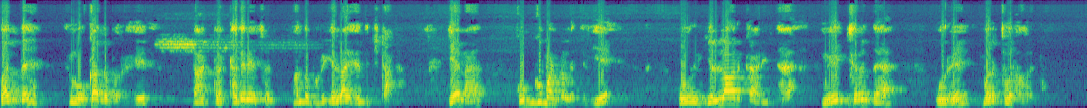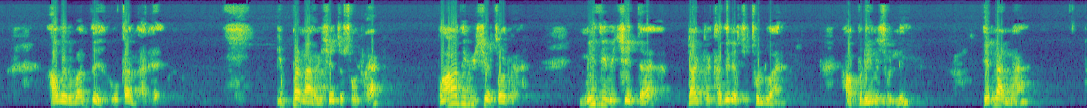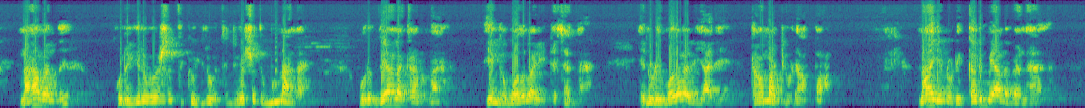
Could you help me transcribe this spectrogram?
வந்து இவங்க உட்கார்ந்த பிறகு டாக்டர் கதிரேசன் வந்த பிறகு எல்லாம் எழுந்திரிச்சிட்டாங்க. ஏன்னா கொங்கு மண்டலத்திலேயே ஒரு எல்லாருக்கும் அறிந்த மிகச்சிறந்த ஒரு மருத்துவர் அவர். அவர் வந்து உட்கார்ந்தாரு. இப்ப நான் விஷயத்த சொல்றேன். பாதி விஷயம் சொல்றேன். மீதி விஷயத்த டாக்டர் கதிரேசன் சொல்லுவார் அப்படின்னு சொல்லி என்னன்னா நான் வந்து ஒரு இருபது வருஷத்துக்கு இருபத்தஞ்சு வருஷத்துக்கு முன்னால ஒரு வேலைக்காரனா எங்க முதலாளிகிட்ட சேர்ந்தேன். என்னுடைய முதலாளி யாரு? காமாட்சியோட அப்பா. நான் என்னுடைய கடுமையான வேலை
